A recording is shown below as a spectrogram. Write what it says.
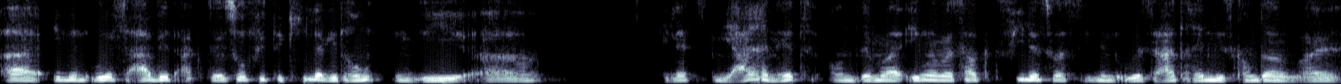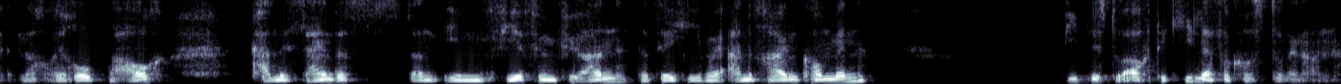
Äh, in den USA wird aktuell so viel Tequila getrunken wie äh, die letzten Jahre nicht. Und wenn man irgendwann mal sagt, vieles, was in den USA Trend ist, kommt dann mal nach Europa auch, kann es sein, dass dann in vier, fünf Jahren tatsächlich mal Anfragen kommen, bietest du auch Tequila-Verkostungen an?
